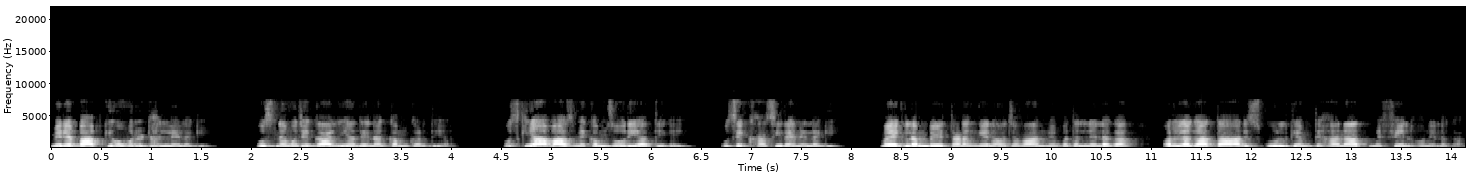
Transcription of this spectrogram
میرے باپ کی عمر ڈھلنے لگی۔ اس نے مجھے گالیاں دینا کم کر دیا۔ اس کی آواز میں کمزوری آتی گئی۔ اسے کھانسی رہنے لگی۔ میں ایک لمبے تڑنگے نوجوان میں بدلنے لگا اور لگاتار اسکول کے امتحانات میں فیل ہونے لگا۔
